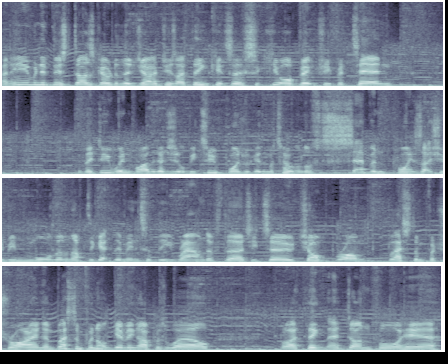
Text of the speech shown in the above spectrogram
And even if this does go to the judges, I think it's a secure victory for Tin. If they do win via the judges, it will be two points. We'll give them a total of seven points. That should be more than enough to get them into the round of 32. Chomp Romp, bless them for trying and bless them for not giving up as well. But I think they're done for here.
